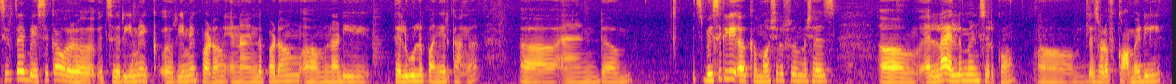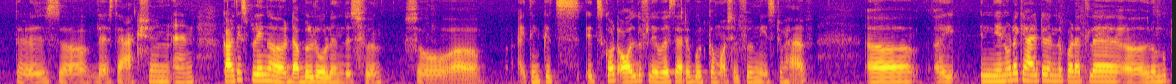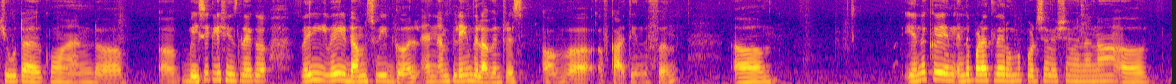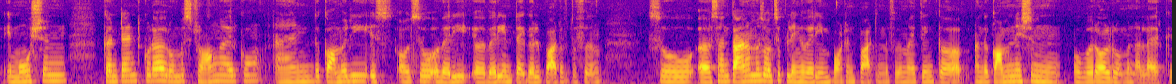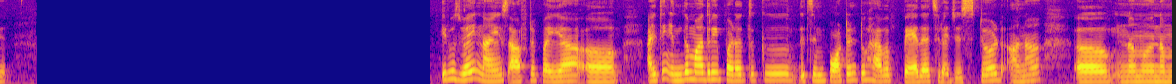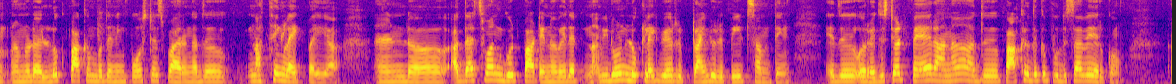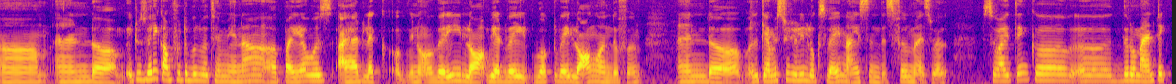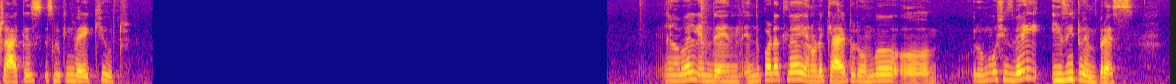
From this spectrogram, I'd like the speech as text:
சிறுத்தை பேசிக்காக ஒரு இட்ஸ் ரீமேக் ரீமேக் படம் ஏன்னா இந்த படம் uh, முன்னாடி தெலுங்குல பண்ணியிருக்காங்க and it's basically a commercial film which has எல்லா எலிமெண்ட்ஸ் இருக்கும் there's a lot of comedy there is uh, there's the action and Karthik's playing a double role in this film so uh, I think it's it's got all the flavors that a good commercial film needs to have uh, I- இந்த என்னோட character இந்த படத்தில் ரொம்ப க்யூட்டாக இருக்கும். And basically she is like a very very dumb sweet girl and I'm playing the love interest of of Karthi இந்த film எனக்கு இந்த- படத்தில் ரொம்ப பிடிச்ச விஷயம் என்னென்னா எமோஷன் கண்டென்ட் கூட ரொம்ப ஸ்ட்ராங்காக இருக்கும். And the comedy is also a very very integral part of the film so Santhanam is also playing a very important part இந்த ஃபில்ம் ஐ திங்க் அந்த காம்பினேஷன் ஓவரால் ரொம்ப நல்லா இருக்குது it was very nice after Bhaiya I think இந்த மாதிரி படத்துக்கு it's important to have a pay that's registered ஆனால் நம்ம நம் நம்மளோட லுக் பார்க்கும்போது நீங்கள் போஸ்டர்ஸ் பாருங்கள் அது nothing like Bhaiya and that's one good part in a way that we don't look like we are trying to repeat something இது ஒரு ரெஜிஸ்டர்ட் பேர் ஆனால் அது பார்க்குறதுக்கு புதுசாகவே இருக்கும் um, and um, it was very comfortable with him. You know, uh, Paya was I had like uh, you know a very long. We had very worked very long on the film, and uh, the chemistry really looks very nice in this film as well. So I think well இந்த இந்த- இந்த படத்தில் என்னோட character ரொம்ப ரொம்ப she is very easy to impress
